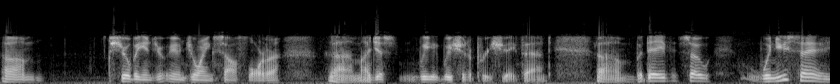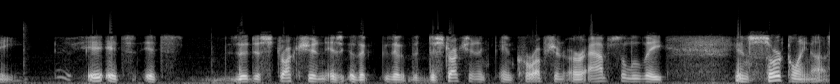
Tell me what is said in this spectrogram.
um she'll be enjoy, enjoying South Florida. Um, I just we we should appreciate that. Um, but Dave, so when you say it, it's it's the destruction is the the, the destruction and, and corruption are absolutely encircling us.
